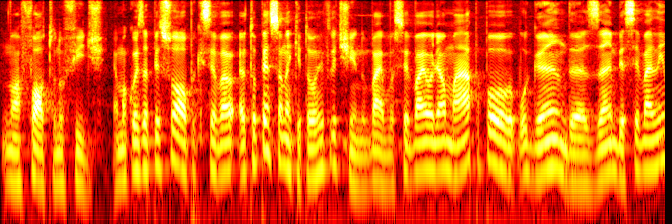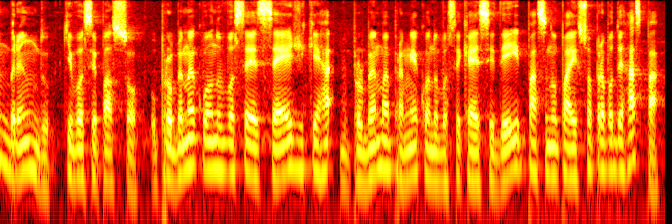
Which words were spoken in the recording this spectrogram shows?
numa foto, no feed. É uma coisa pessoal, porque você vai. Eu tô pensando aqui, tô refletindo. Vai, você vai olhar o mapa, pô, Uganda, Zâmbia, você vai lembrando que você passou. O problema é quando você excede, que o problema para mim é quando você quer exceder e passa no país só para poder raspar.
